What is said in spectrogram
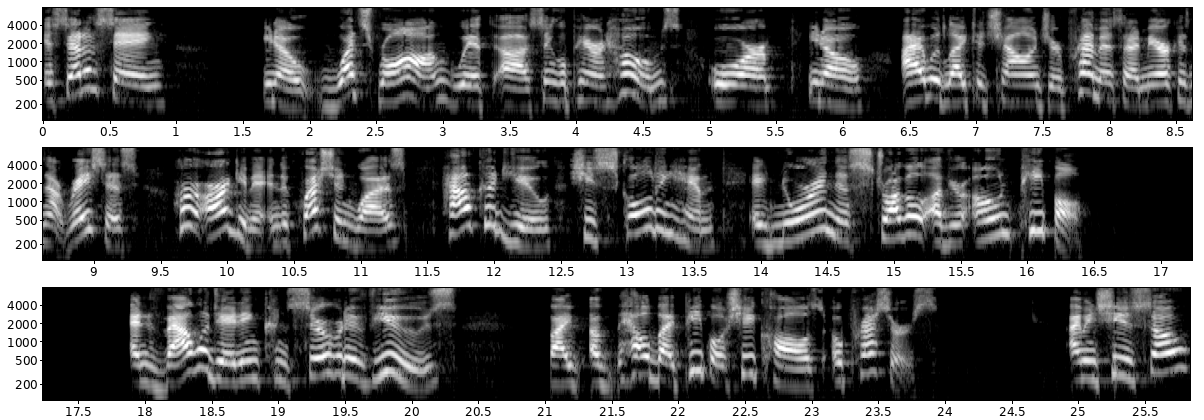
instead of saying, you know, what's wrong with uh, single parent homes or, you know, I would like to challenge your premise that America is not racist. her argument, and the question was, how could you, she's scolding him, ignoring the struggle of your own people and validating conservative views by, uh, held by people she calls oppressors. I mean, she is so,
